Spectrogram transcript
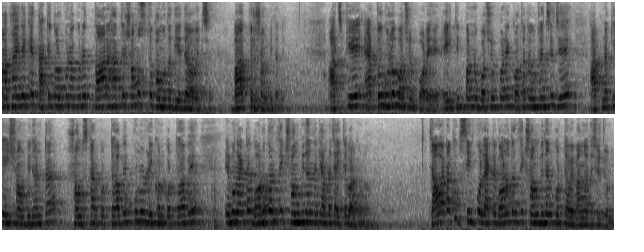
মাথায় রেখে তাকে কল্পনা করে তার হাতে সমস্ত ক্ষমতা দিয়ে দেওয়া হয়েছে বাহাত্তর সংবিধানে। আজকে এতগুলো বছর পরে, এই তিপ্পান্ন বছর পরে কথাটা উঠেছে যে আপনাকে এই সংবিধানটা সংস্কার করতে হবে, পুনর্লিখন করতে হবে এবং একটা গণতান্ত্রিক সংবিধান নাকি আমরা চাইতে পারব না। চাওয়াটা খুব সিম্পল একটা গণতান্ত্রিক সংবিধান করতে হবে বাংলাদেশের জন্য।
